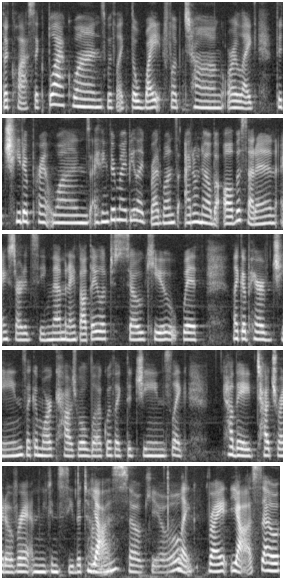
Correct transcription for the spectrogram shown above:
the classic black ones with like the white flip tongue or like the cheetah print ones. I think there might be like red ones. I don't know. But all of a sudden I started seeing them and I thought they looked so cute with like a pair of jeans, like a more casual look with like the jeans, like how they touch right over it and you can see the tongue. Yeah, so cute. Like, right? Yeah. So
